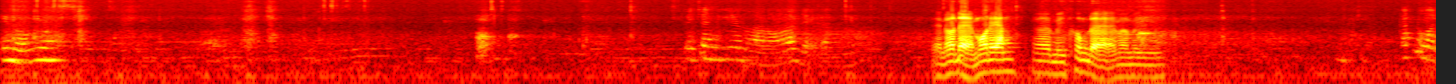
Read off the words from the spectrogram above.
cái nối luôn Cái chân kia là nó để làm gì? để nó để model Ờ, mình không để mà mình Cắt luôn.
